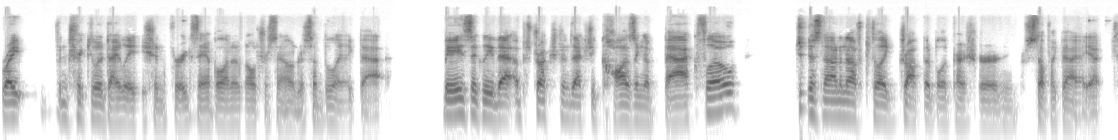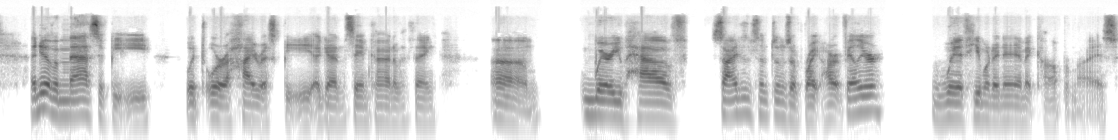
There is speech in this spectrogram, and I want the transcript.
right ventricular dilation, for example, on an ultrasound or something like that basically that obstruction is actually causing a backflow, just not enough to like drop their blood pressure and stuff like that yet. And you have a massive PE, which or a high risk PE, again, same kind of a thing, um, where you have signs and symptoms of right heart failure with hemodynamic compromise.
